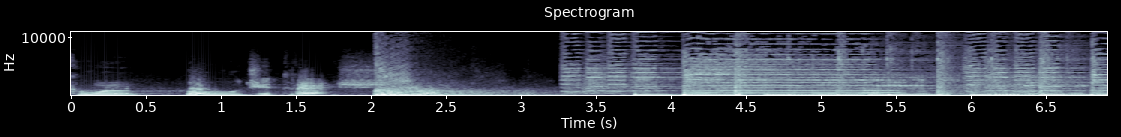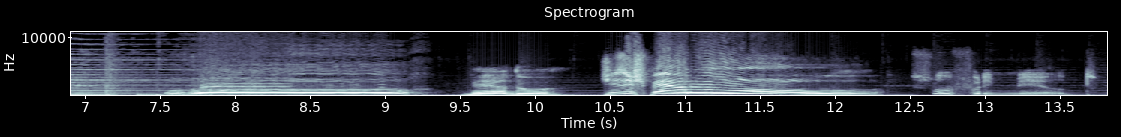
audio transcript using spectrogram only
Dark One ou de Trash. Horror! Medo! Desespero! Sofrimento.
